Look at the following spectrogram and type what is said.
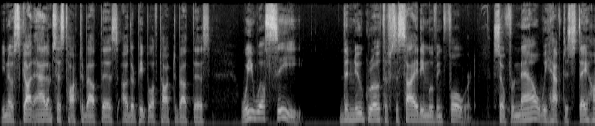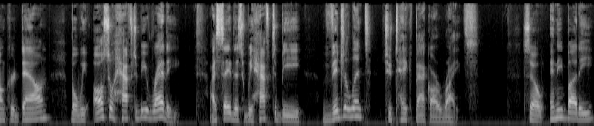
You know, Scott Adams has talked about this, other people have talked about this. We will see the new growth of society moving forward. So for now, we have to stay hunkered down, but we also have to be ready. I say this we have to be vigilant to take back our rights. So anybody,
